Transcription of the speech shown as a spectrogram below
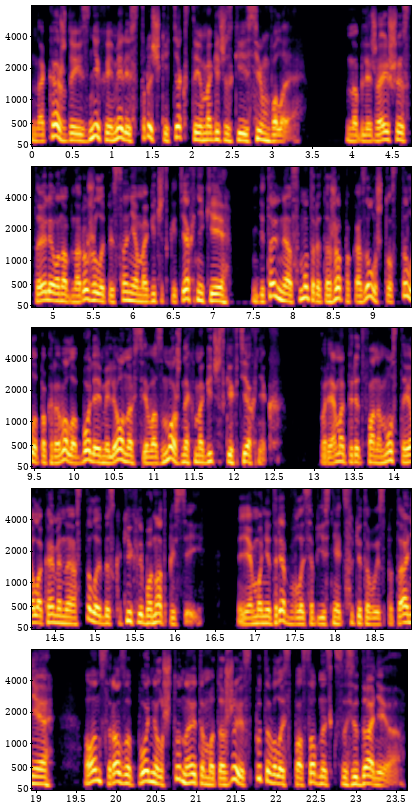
На каждой из них имелись строчки текста и магические символы. На ближайшей стеле он обнаружил описание магической техники. Детальный осмотр этажа показал, что стела покрывала более миллиона всевозможных магических техник. Прямо перед Фаному стояла каменная стела без каких-либо надписей. Ему не требовалось объяснять суть этого испытания. Он сразу понял, что на этом этаже испытывалась способность к созиданию.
